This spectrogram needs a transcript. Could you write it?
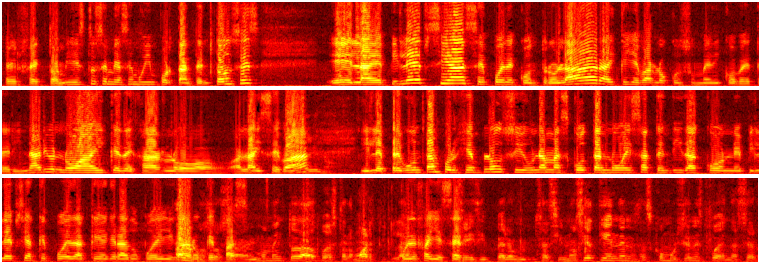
Perfecto, a mí esto se me hace muy importante. Entonces, eh, la epilepsia se puede controlar, hay que llevarlo con su médico veterinario, no hay que dejarlo al ahí se va. Y le preguntan, por ejemplo, si una mascota no es atendida con epilepsia, ¿qué puede, a qué grado puede llegar o pues, qué pasa? en un momento dado puede hasta la muerte. Puede fallecer. Sí, sí, pero o sea, si no se atienden, esas convulsiones pueden hacer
